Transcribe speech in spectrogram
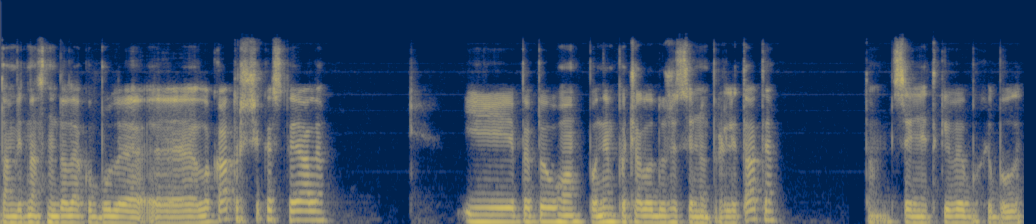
Там від нас недалеко були е, локаторщики стояли і ППО. По ним почало дуже сильно прилітати. Там сильні такі вибухи були.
